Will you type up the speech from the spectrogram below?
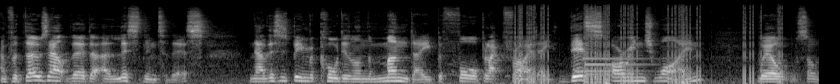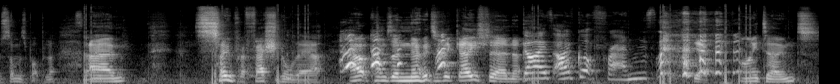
And for those out there that are listening to this, now this has been recorded on the Monday before Black Friday. This orange wine will, so someone's popular. Um, so professional there. Out comes a notification. Guys, I've got friends. Yeah, I don't.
